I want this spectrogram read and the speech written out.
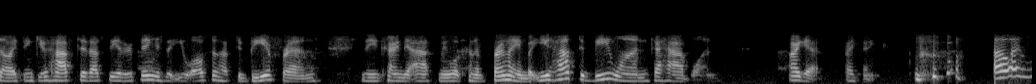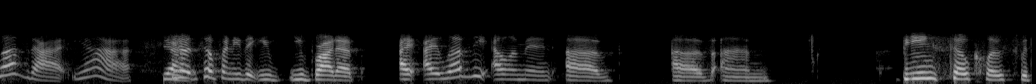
So I think you have to. That's the other thing is that you also have to be a friend. And you kind of ask me what kind of friend I am, but you have to be one to have one. I guess. I think. oh, I love that. Yeah. Yeah. You know, it's so funny that you you brought up. I I love the element of of um being so close with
